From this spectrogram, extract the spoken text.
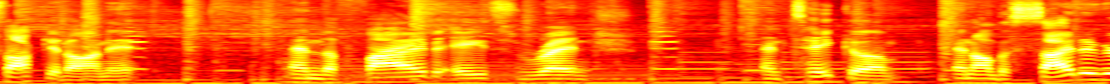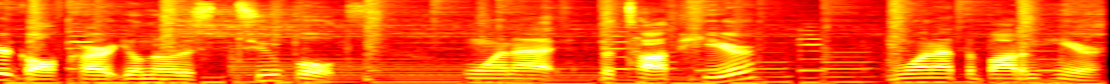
socket on it and the 5 8 wrench and take them and on the side of your golf cart you'll notice two bolts. One at the top here one at the bottom here.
